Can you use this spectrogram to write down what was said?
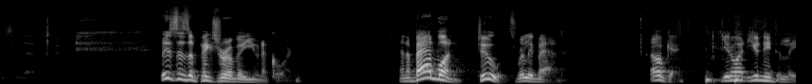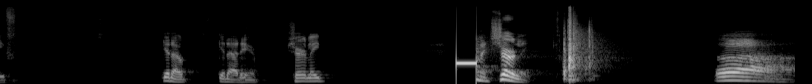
me see that. This is a picture of a unicorn. And a bad one, too. It's really bad. Okay, you know what? You need to leave. Get out. Get out of here. Shirley. Damn it, Shirley. Ah.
